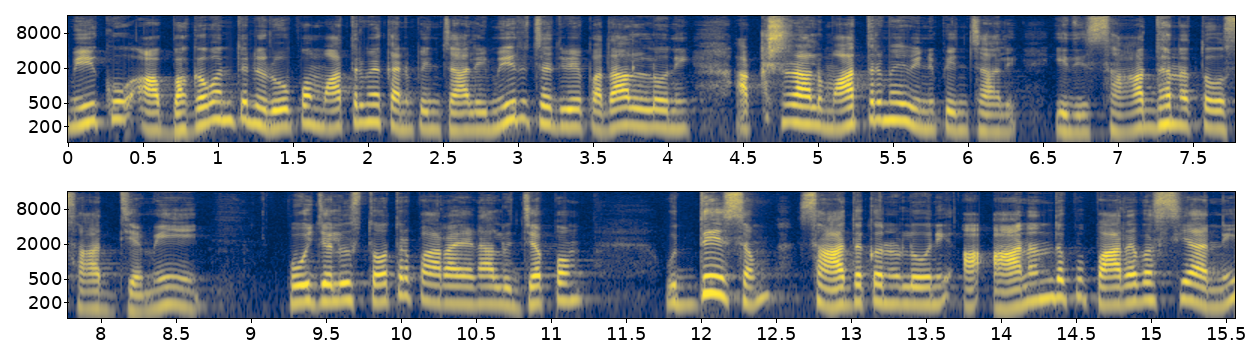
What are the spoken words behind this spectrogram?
మీకు ఆ భగవంతుని రూపం మాత్రమే కనిపించాలి. మీరు చదివే పదాలలోని అక్షరాలు మాత్రమే వినిపించాలి. ఇది సాధనతో సాధ్యమే. పూజలు స్తోత్ర పారాయణాలు జపం ఉద్దేశం సాధకనులోని ఆ ఆనందపు పారవస్యాన్ని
